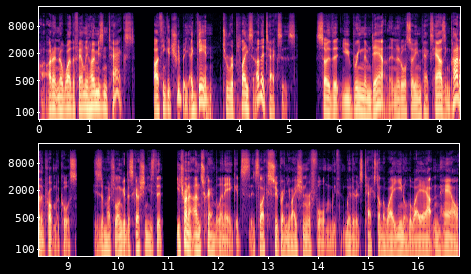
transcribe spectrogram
I don't know why the family home isn't taxed. I think it should be, again, to replace other taxes so that you bring them down. And it also impacts housing. Part of the problem, of course, this is a much longer discussion, is that you're trying to unscramble an egg. It's it's like superannuation reform, with whether it's taxed on the way in or the way out, and how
